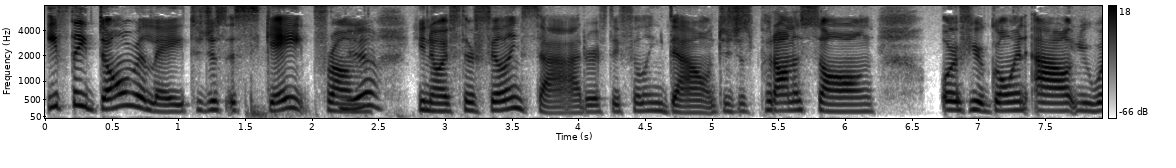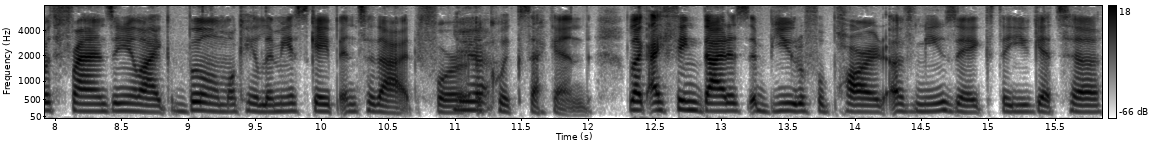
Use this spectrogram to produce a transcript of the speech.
if they don't relate to just escape from Yeah. you know, if they're feeling sad or if they're feeling down to just put on a song or if you're going out, you're with friends and you're like, boom, okay, let me escape into that for Yeah. a quick second. Like, I think that is a beautiful part of music that you get to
